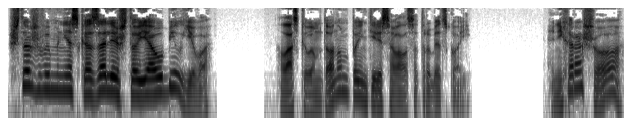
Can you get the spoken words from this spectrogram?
«Что же вы мне сказали, что я убил его?» Ласковым тоном поинтересовался Трубецкой. «Нехорошо».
